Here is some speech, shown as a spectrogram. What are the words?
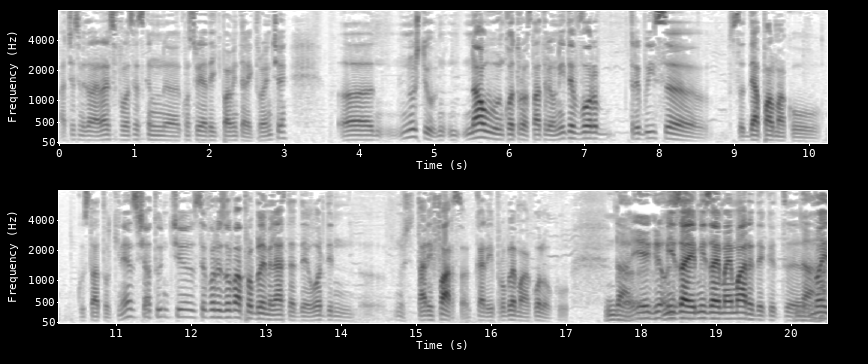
aceste metale rare se folosesc în uh, construirea de echipamente electronice. Uh, nu știu, n-au încotro Statele Unite, vor trebui să, să dea palma cu, cu statul chinez și atunci uh, se vor rezolva problemele astea de ordin, uh, nu știu, tarifar sau care e problema acolo cu... Da, uh, e greu. Miza e, miza e mai mare decât... Uh, Da. Noi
